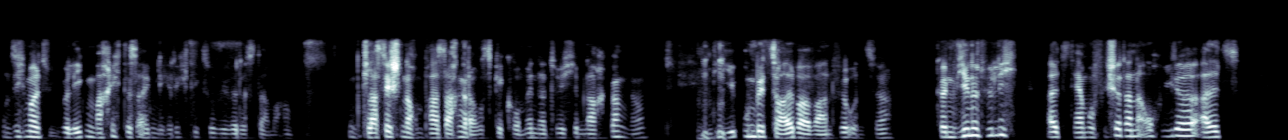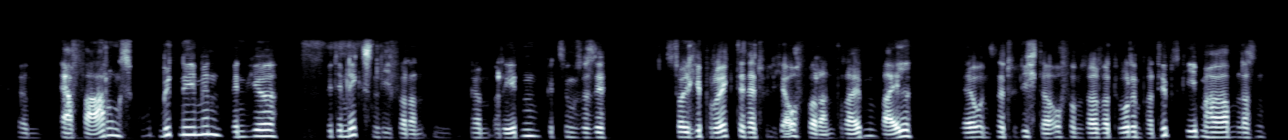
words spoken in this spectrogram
und sich mal zu überlegen, mache ich das eigentlich richtig, so wie wir das da machen. Und klassisch noch ein paar Sachen rausgekommen, natürlich im Nachgang, ne, die unbezahlbar waren für uns. Ja können wir natürlich als Thermo Fischer dann auch wieder als ähm, Erfahrungsgut mitnehmen, wenn wir mit dem nächsten Lieferanten ähm, reden, beziehungsweise solche Projekte natürlich auch vorantreiben, weil wir uns natürlich da auch vom Salvatore ein paar Tipps geben haben lassen.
